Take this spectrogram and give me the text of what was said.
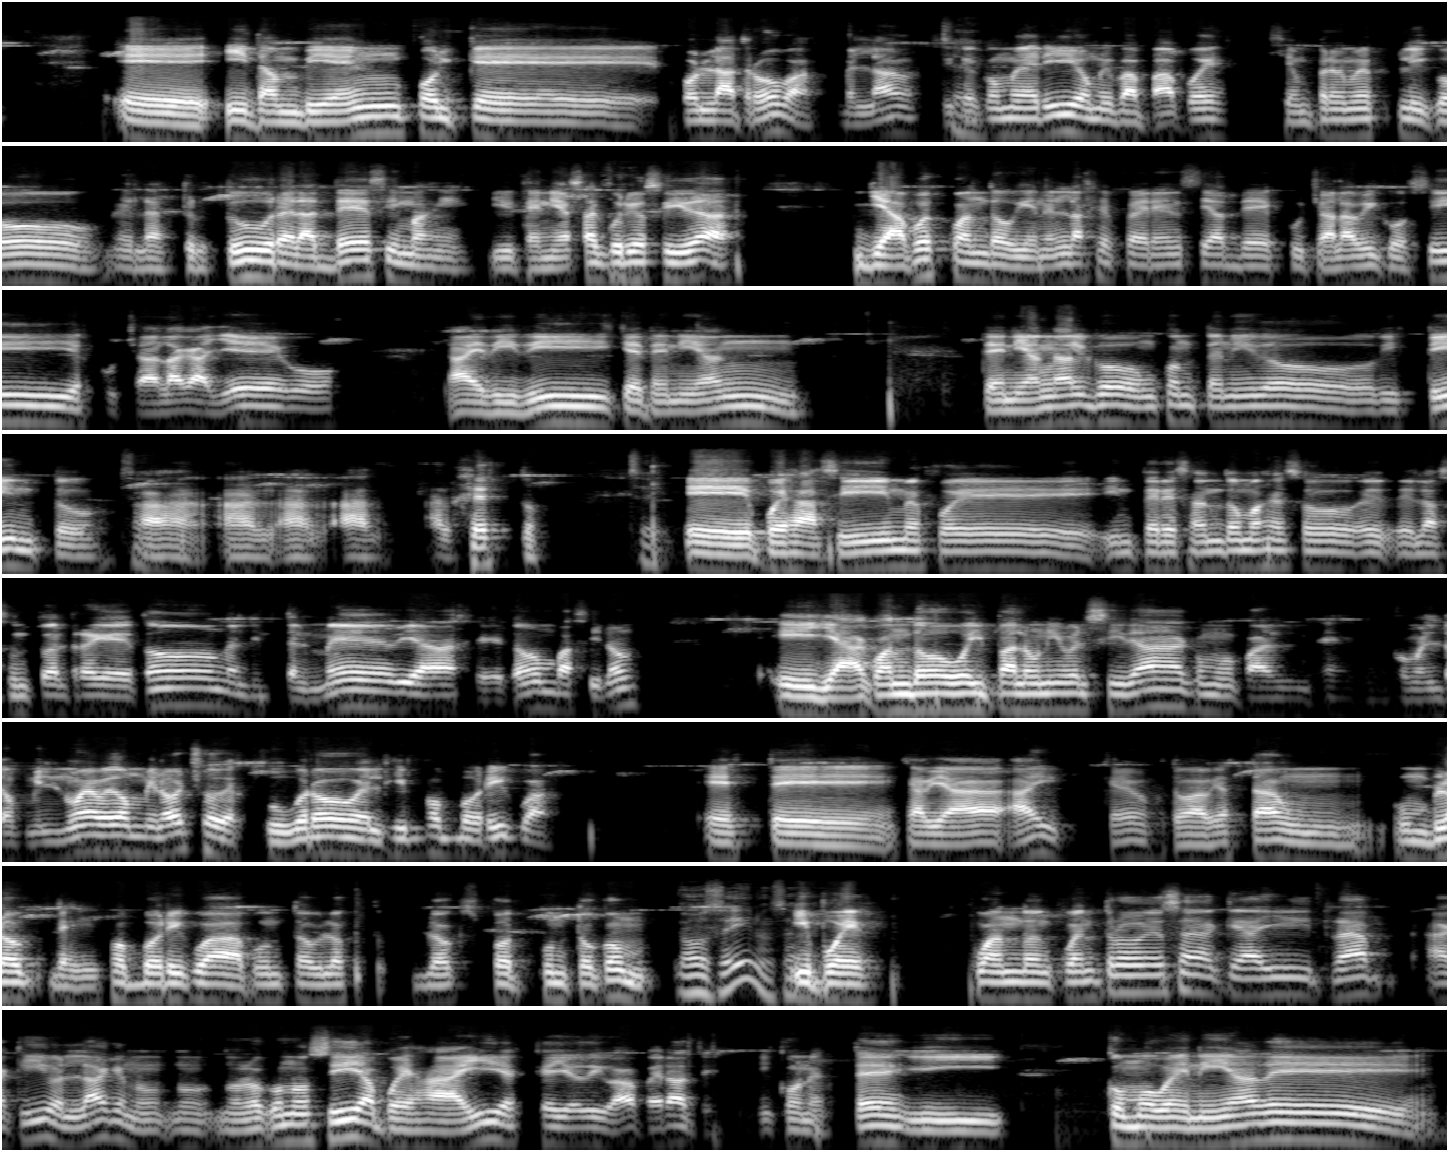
eh, y también porque por la trova, ¿verdad? Así Sí. que Comerío, mi papá pues siempre me explicó eh, la estructura, las décimas y, y tenía esa curiosidad. ya pues cuando vienen las referencias de escuchar a Vico sí, escuchar a Gallego, a Eddie que tenían, tenían algo, un contenido distinto Sí. a- al- al- al- al gesto. Sí. Eh, pues así me fue interesando más eso, el, el asunto del reggaetón, el intermedia, reggaetón, vacilón. Y ya cuando voy para la universidad, como para el, eh, como el 2009, 2008, descubro el hip hop boricua. Este, que había, hay, creo, todavía está un, un blog de hip hop boricua.blogspot.com. No, sí, no sé. Y pues cuando encuentro esa que hay rap aquí, ¿verdad? Que no, no, no lo conocía, pues ahí es que yo digo, ah, espérate, y conecté. Y como venía de,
